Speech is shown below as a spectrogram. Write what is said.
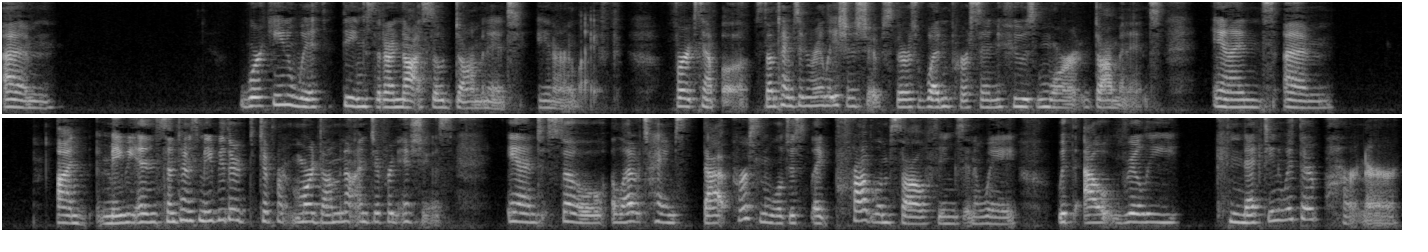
um, working with things that are not so dominant in our life. For example, sometimes in relationships, there's one person who's more dominant. And um, on maybe, and sometimes maybe they're different, more dominant on different issues. And so a lot of times that person will just like problem solve things in a way without really connecting with their partner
